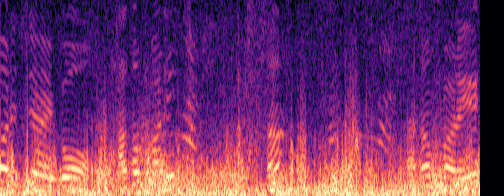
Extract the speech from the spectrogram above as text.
마리째야 이거? 다섯 마리? 어? 다섯 마리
